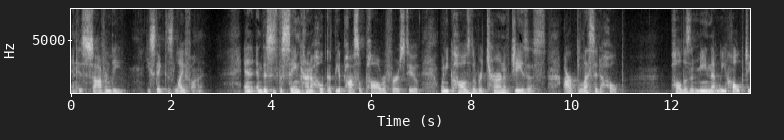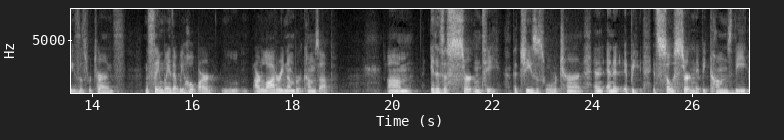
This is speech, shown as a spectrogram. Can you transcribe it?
and his sovereignty. He staked his life on it. And, and this is the same kind of hope that the Apostle Paul refers to when he calls the return of Jesus our blessed hope. Paul doesn't mean that we hope Jesus returns in the same way that we hope our, our lottery number comes up. Um, it is a certainty that Jesus will return. And, and it, it be, it's so certain it becomes the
